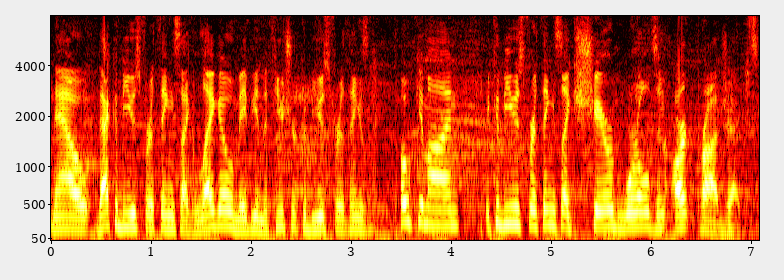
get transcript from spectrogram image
Now, that could be used for things like Lego, maybe in the future it could be used for things like Pokemon, it could be used for things like shared worlds and art projects.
